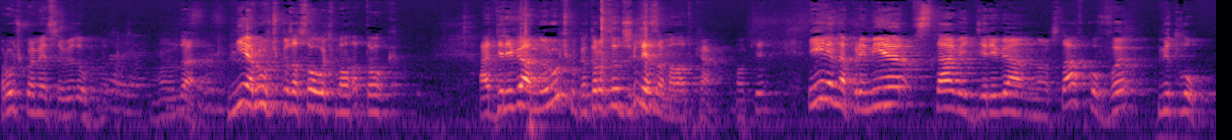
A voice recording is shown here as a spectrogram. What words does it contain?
Ручку имеется в виду. Да, да. Не ручку засовывать в молоток, а деревянную ручку, которая стоит железо молотка. Okay? Или, например, вставить деревянную вставку в метлу.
